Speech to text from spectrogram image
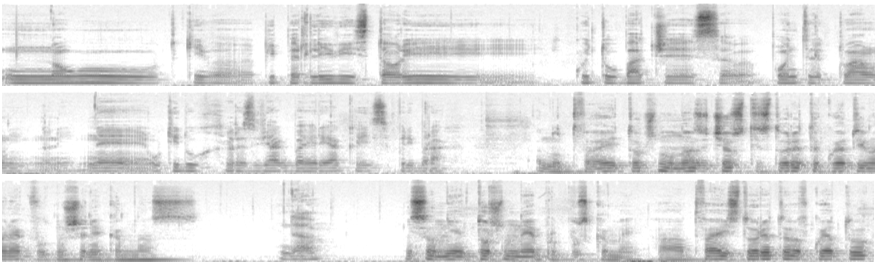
много такива пиперливи истории, които обаче са по-интелектуални. Нали? Не отидох, развях байряка и се прибрах. Но това е точно онази част от историята, която има някакво отношение към нас. Да. Мисъл, ние точно не я пропускаме. А това е историята, в която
